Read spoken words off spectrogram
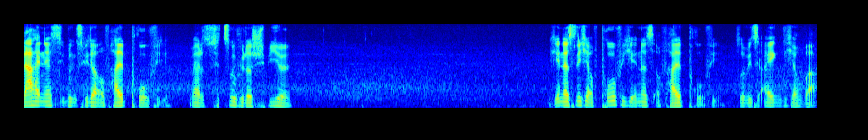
Ändert es übrigens wieder auf Halbprofi. Ja, das ist jetzt nur für das Spiel. Ich ändere es nicht auf Profi, ich ändere es auf Halbprofi. So wie es eigentlich auch war.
